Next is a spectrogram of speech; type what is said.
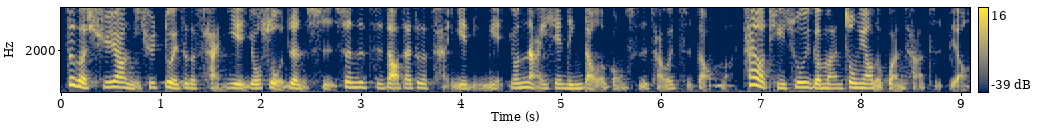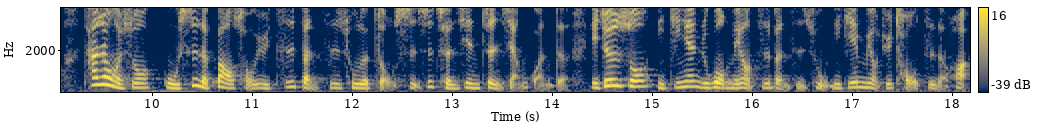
这个需要你去对这个产业有所认识，甚至知道在这个产业里面有哪一些。领导的公司才会知道嘛。他有提出一个蛮重要的观察指标，他认为说股市的报酬与资本支出的走势是呈现正相关的。也就是说，你今天如果没有资本支出，你今天没有去投资的话，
